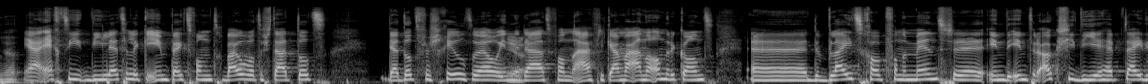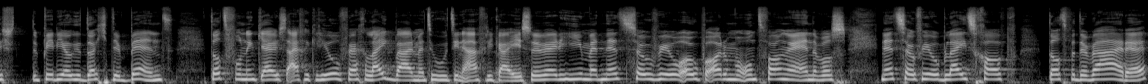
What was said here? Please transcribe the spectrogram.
ja. Ja, echt die, die letterlijke impact van het gebouw wat er staat, dat, ja, dat verschilt wel inderdaad van Afrika. Maar aan de andere kant, eh, de blijdschap van de mensen in de interactie die je hebt tijdens de periode dat je er bent, dat vond ik juist eigenlijk heel vergelijkbaar met hoe het in Afrika is. We werden hier met net zoveel open armen ontvangen en er was net zoveel blijdschap dat we er waren,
